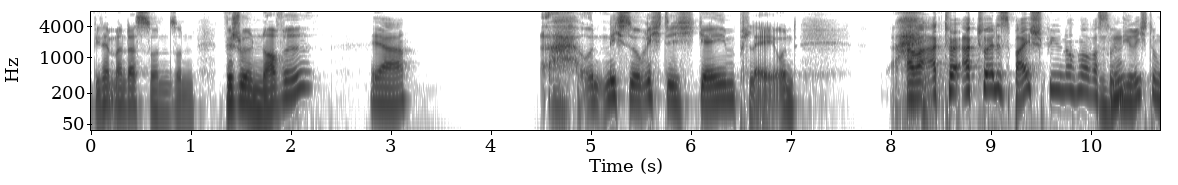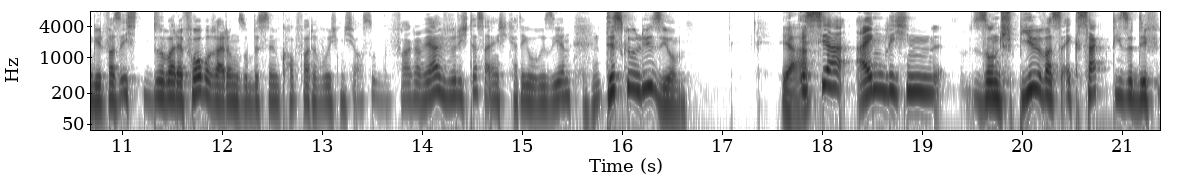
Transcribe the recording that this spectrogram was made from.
wie nennt man das, so ein, so ein Visual Novel. Ja. Ah, und nicht so richtig Gameplay. Und aber aktu aktuelles Beispiel nochmal, was mhm. so in mhm. die Richtung geht, was ich so bei der Vorbereitung so ein bisschen im Kopf hatte, wo ich mich auch so gefragt habe, ja, wie würde ich das eigentlich kategorisieren? Mhm. Disco Elysium. Ja. Ist ja eigentlich ein, so ein Spiel, was exakt diese, Def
